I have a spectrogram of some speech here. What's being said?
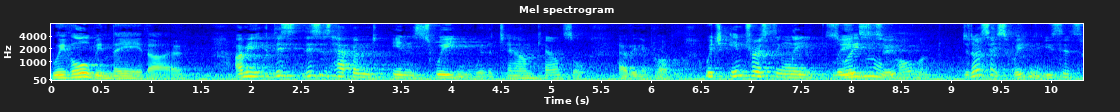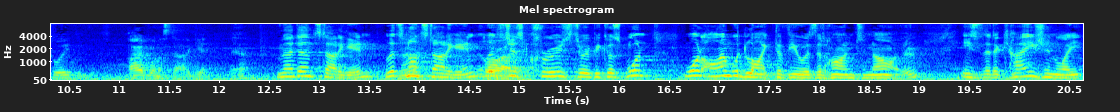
We've all been there though. I mean, this, this has happened in Sweden with a town council having a problem, which interestingly leads Sweden or to. Poland? Did I say Sweden? You said Sweden. I want to start again now. No, don't start again. Let's No? not start again. Let's right. just cruise through because what what I would like the viewers at home to know is that occasionally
